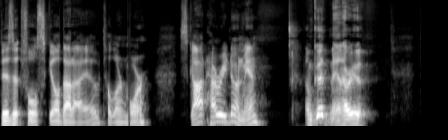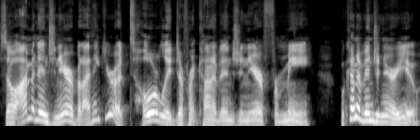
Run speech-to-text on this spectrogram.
Visit fullscale.io to learn more. Scott, how are you doing, man? I'm good, man. How are you? So I'm an engineer, but I think you're a totally different kind of engineer for me. What kind of engineer are you?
